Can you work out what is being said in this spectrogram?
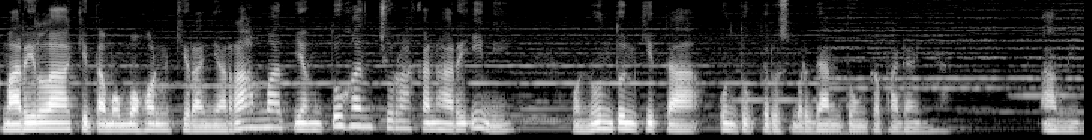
Marilah kita memohon kiranya rahmat yang Tuhan curahkan hari ini menuntun kita untuk terus bergantung kepadanya. Amin.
